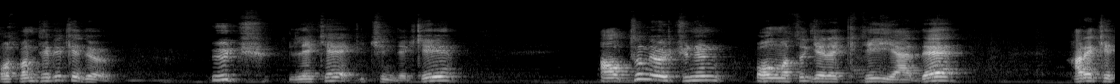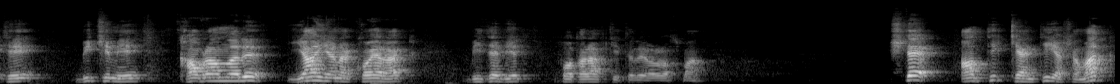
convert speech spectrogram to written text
Osman'ı tebrik ediyorum. Üç leke içindeki altın ölçünün olması gerektiği yerde hareketi, biçimi, kavramları yan yana koyarak bize bir fotoğraf getiriyor Osman. İşte antik kenti yaşamak,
